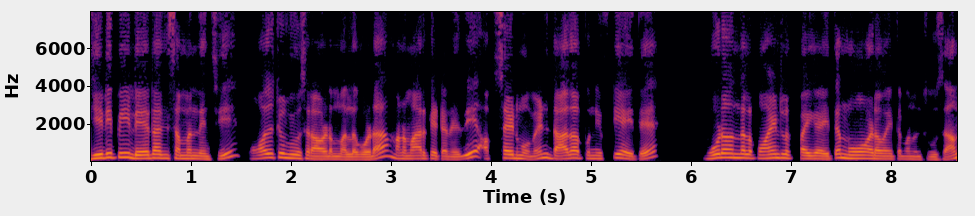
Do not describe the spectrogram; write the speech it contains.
జీడిపి డేటాకి సంబంధించి పాజిటివ్ న్యూస్ రావడం వల్ల కూడా మన మార్కెట్ అనేది అప్ సైడ్ మూమెంట్. దాదాపు నిఫ్టీ అయితే మూడు వందల పాయింట్లకు పైగా అయితే మూవ్ అవడం అయితే మనం చూసాం.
